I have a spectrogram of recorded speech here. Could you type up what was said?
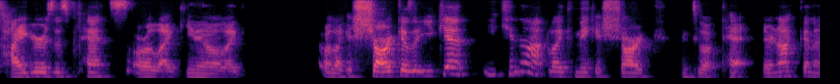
tigers as pets or like you know like or like a shark as a you can't you cannot like make a shark into a pet. They're not gonna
